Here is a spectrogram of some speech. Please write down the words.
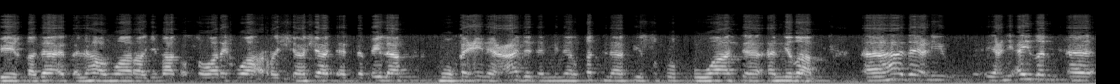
بقذائف الهام وراجمات الصواريخ والرشاشات الثقيلة موقعين عددا من القتلى في صفوف قوات النظام. آه هذا يعني يعني أيضا آه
